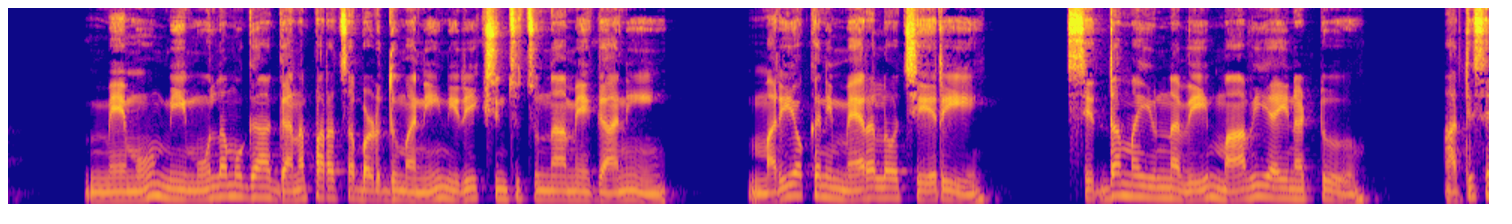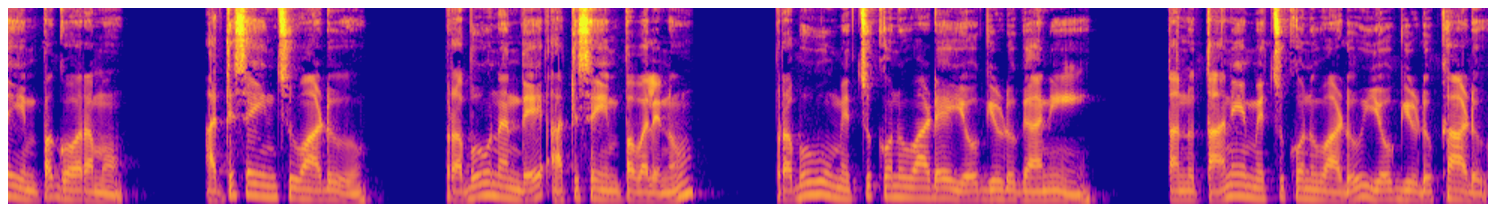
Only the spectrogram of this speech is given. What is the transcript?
మేము మీ మూలముగా గణపరచబడుదుమని నిరీక్షించుచున్నామే గాని మరి ఒకని మేరలో చేరి సిద్ధమయ్యున్నవి మావి అయినట్టు అతిశయింపఘోరము అతిశయించువాడు ప్రభువునందే అతిశయింపవలెను. ప్రభువు మెచ్చుకొనువాడే యోగ్యుడు గాని తను తానే మెచ్చుకొనువాడు యోగ్యుడు కాడు.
